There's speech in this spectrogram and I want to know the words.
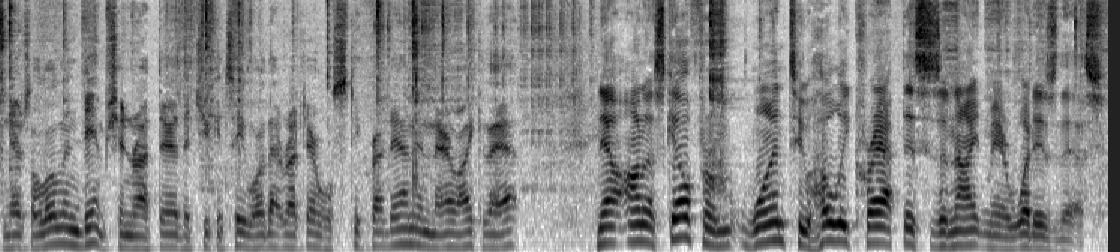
And there's a little indention right there that you can see where that right there will stick right down in there like that. Now, on a scale from one to holy crap, this is a nightmare, what is this?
